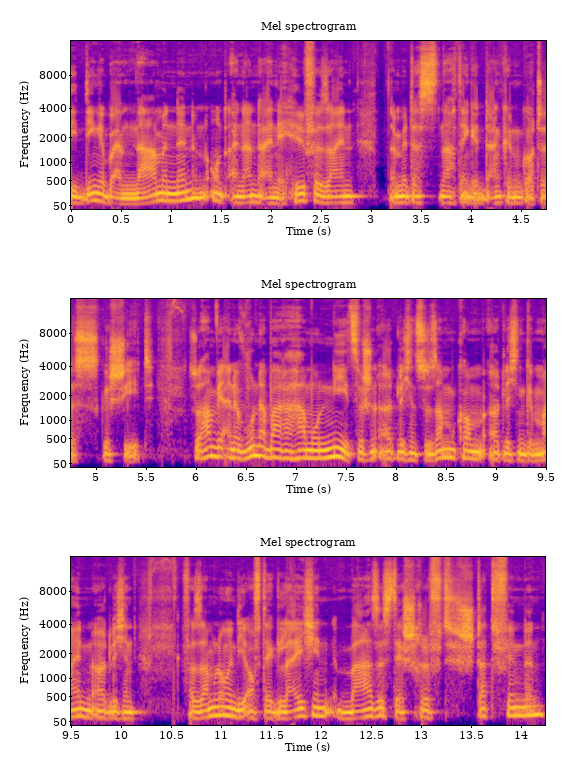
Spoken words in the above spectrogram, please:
die Dinge beim Namen nennen und einander eine Hilfe sein, damit das nach den Gedanken Gottes geschieht. So haben wir eine wunderbare Harmonie zwischen örtlichen Zusammenkommen, örtlichen Gemeinden, örtlichen Versammlungen, die auf der gleichen Basis der Schrift stattfinden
